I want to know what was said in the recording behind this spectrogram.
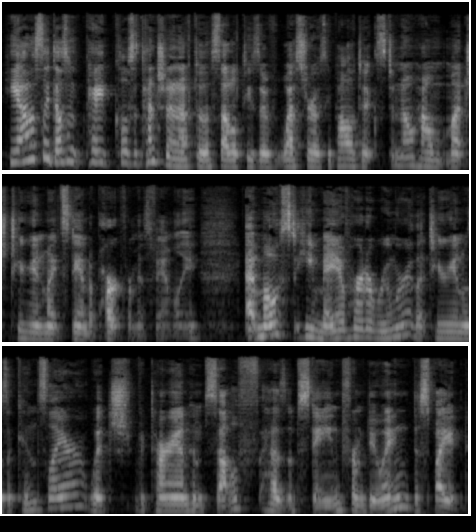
he honestly doesn't pay close attention enough to the subtleties of Westerosi politics to know how much Tyrion might stand apart from his family. At most, he may have heard a rumor that Tyrion was a kinslayer, which Victarion himself has abstained from doing, despite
